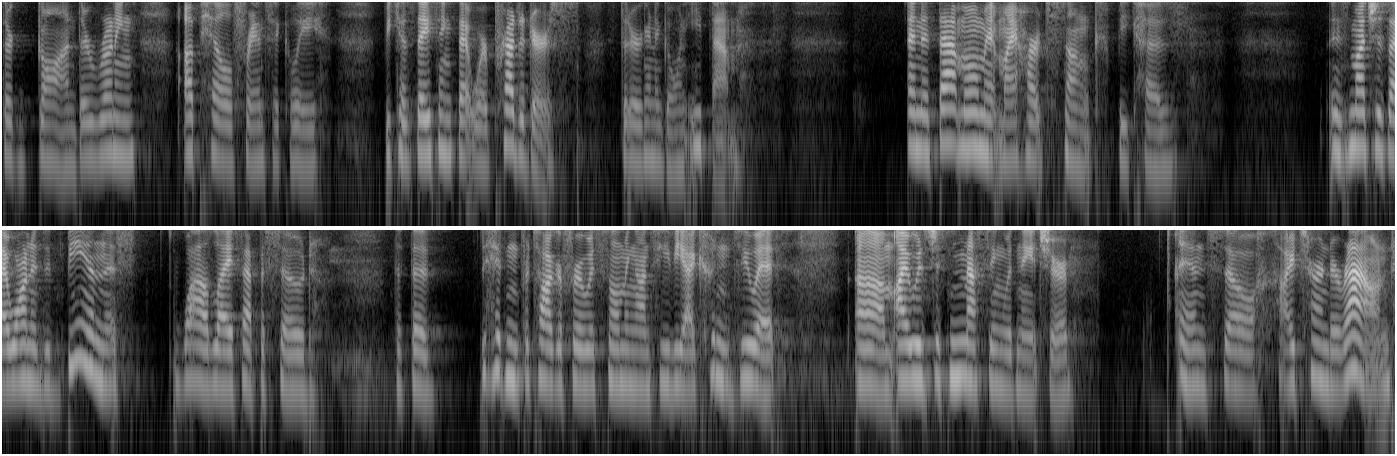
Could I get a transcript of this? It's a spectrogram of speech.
they're gone. They're running uphill frantically because they think that we're predators that are going to go and eat them. And at that moment, my heart sunk because as much as I wanted to be in this wildlife episode that the hidden photographer was filming on TV, I couldn't do it. Um, I was just messing with nature. And so I turned around.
